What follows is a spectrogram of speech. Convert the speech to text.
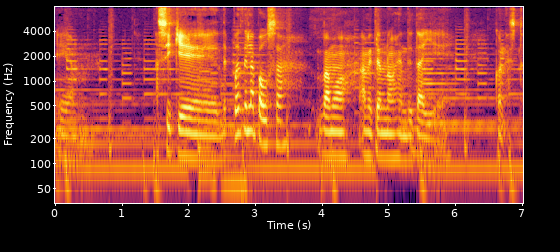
Eh, así que después de la pausa vamos a meternos en detalle con esto.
